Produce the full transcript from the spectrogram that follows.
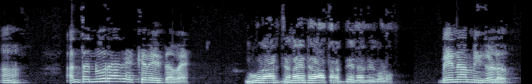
ಹಾ ಅಂತ ನೂರಾರು ಎಕರೆ ಇದಾವೆ ನೂರಾರು ಜನ ಇದಾರೆ ಆತರ ಬೇನಾಮಿಗಳು. ಬೇನಾಮಿಗಳು.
